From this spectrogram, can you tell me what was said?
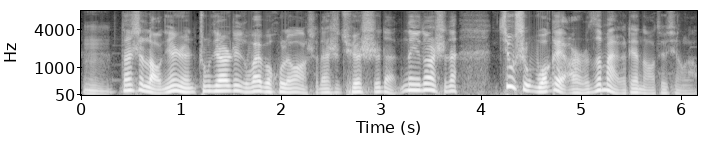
嗯。但是老年人中间这个外部互联网时代是缺失的，那一段时代就是我给儿子买个电脑就行了，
